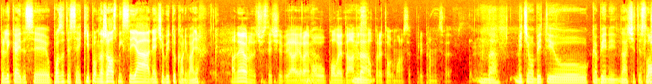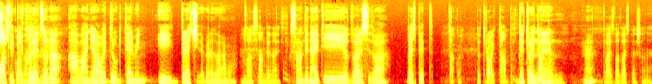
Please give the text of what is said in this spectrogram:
prilika i da se upoznate sa ekipom. Nažalost, Miksa i ja nećemo biti tu kao ni Vanja. Pa ne vjerujem da ću stići, ja radim ovo u pola 11, Da. ali pre toga moram se pripremiti sve. Da. Mi ćemo biti u kabini, znači ćete slušati zna. preko Redzona, a Vanja ovaj drugi termin i treći, da ga nazovemo, Na Sunday night, Sunday night i od 22 25. tako je. Detroit, Tampa, Detroit Tampa. Ne, Ne? 22, 25, šta ne.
